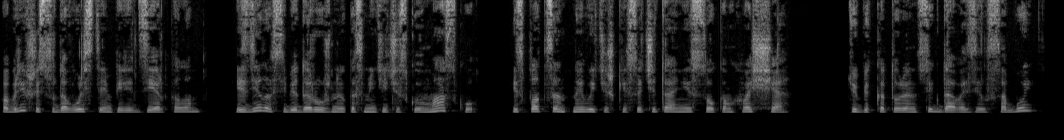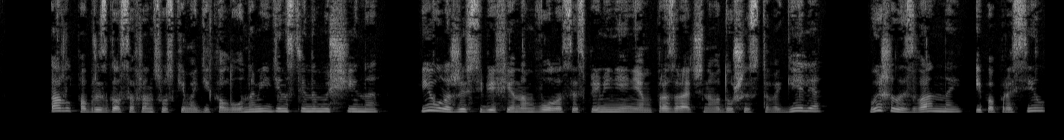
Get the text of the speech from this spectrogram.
Побрившись с удовольствием перед зеркалом и сделав себе дорожную косметическую маску из плацентной вытяжки в сочетании с соком хвоща, тюбик, который он всегда возил с собой, Карл побрызгался французским одеколоном «Единственный мужчина» и, уложив себе феном волосы с применением прозрачного душистого геля, вышел из ванной и попросил,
